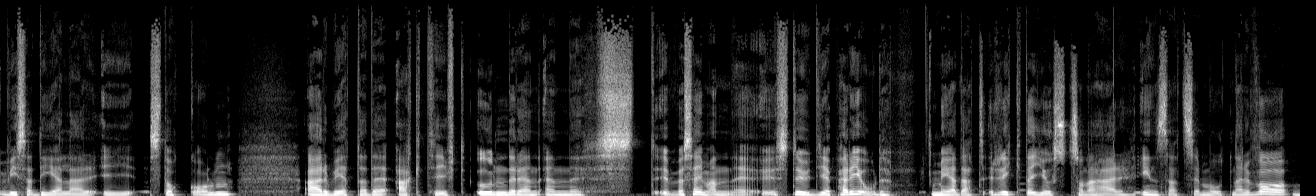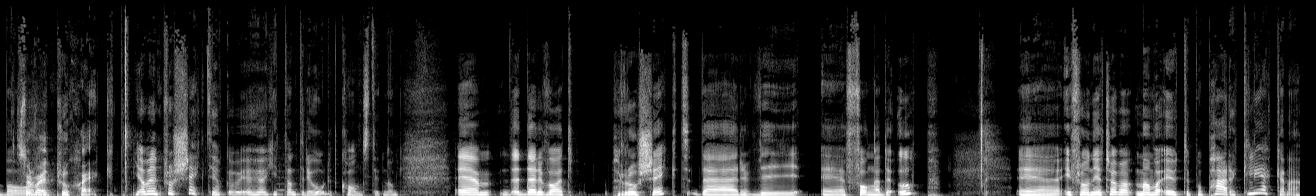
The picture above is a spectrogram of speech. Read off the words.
vissa delar i Stockholm arbetade aktivt under en, en vad säger man, eh, studieperiod med att rikta just såna här insatser mot när det var barn. Så det var ett projekt? Ja, men projekt. Jag, jag, jag hittar inte det ordet, konstigt nog. Eh, där det var ett projekt där vi eh, fångade upp Eh, ifrån, jag tror man, var ute på parklekarna.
